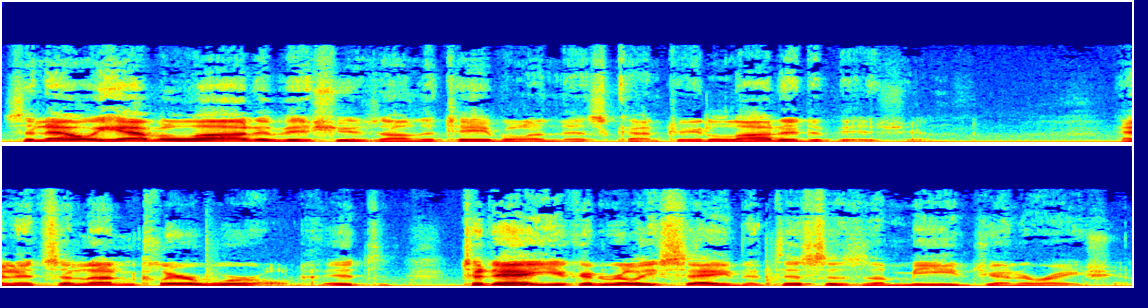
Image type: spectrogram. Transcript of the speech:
So now we have a lot of issues on the table in this country, a lot of division. And it's an unclear world. It's, today, you could really say that this is a me generation.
